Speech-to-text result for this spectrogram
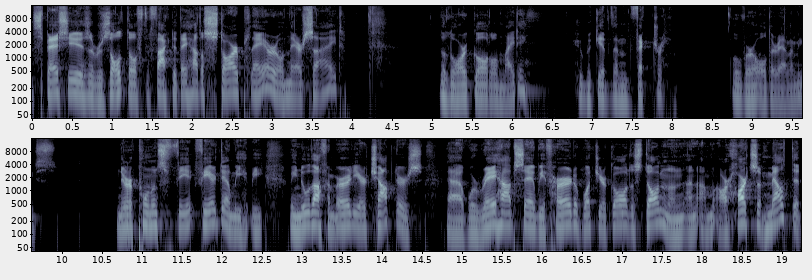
especially as a result of the fact that they had a star player on their side, the Lord God Almighty, who would give them victory over all their enemies. And their opponents fe- feared them. We, we, we know that from earlier chapters uh, where Rahab said, We've heard of what your God has done, and, and um, our hearts have melted.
